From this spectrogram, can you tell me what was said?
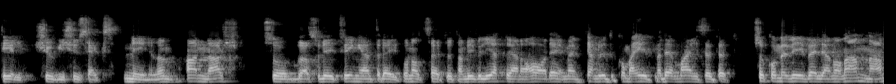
till 2026 minimum. Annars så alltså, vi tvingar inte dig på något sätt utan vi vill jättegärna ha dig. Men kan du inte komma hit med det mindsetet så kommer vi välja någon annan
